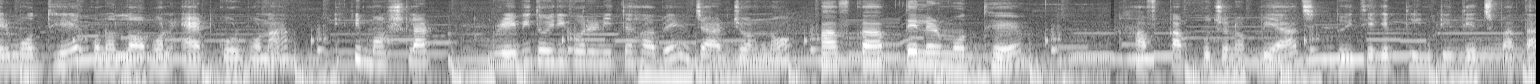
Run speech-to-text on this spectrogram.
এর মধ্যে কোনো লবণ অ্যাড করব না। একটি মশলার গ্রেভি তৈরি করে নিতে হবে, যার জন্য হাফ কাপ তেলের মধ্যে হাফ কাপ কুচনো পেঁয়াজ, দুই থেকে তিনটি তেজপাতা,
